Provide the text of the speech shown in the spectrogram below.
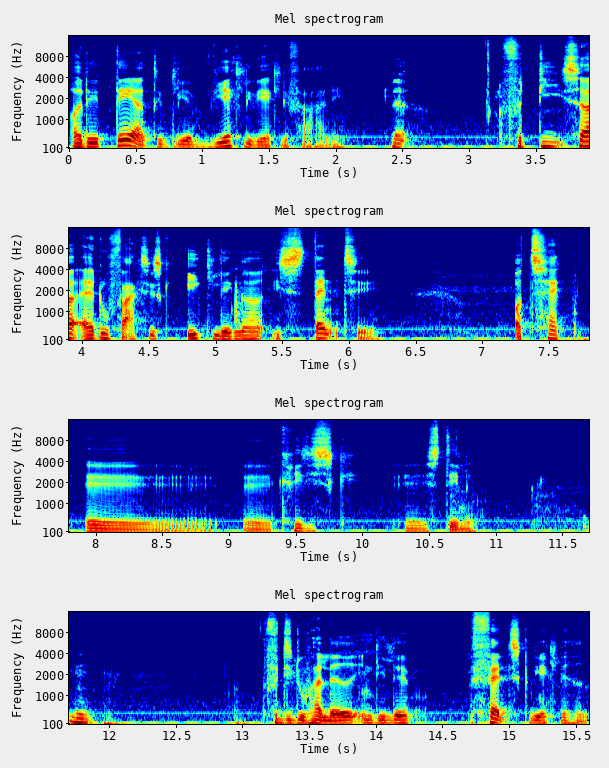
Og det er der, det bliver virkelig, virkelig farligt. Ja. Fordi så er du faktisk ikke længere i stand til at tage øh, øh, kritisk øh, stilling. Mm. Fordi du har lavet en lille falsk virkelighed.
